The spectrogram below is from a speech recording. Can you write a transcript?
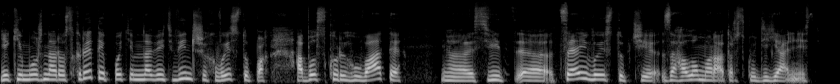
які можна розкрити потім навіть в інших виступах або скоригувати е, світ е, цей виступ чи загалом ораторську діяльність.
